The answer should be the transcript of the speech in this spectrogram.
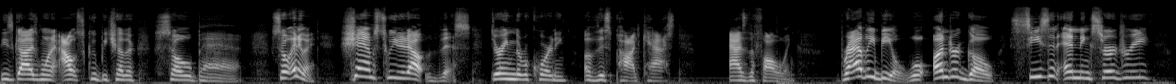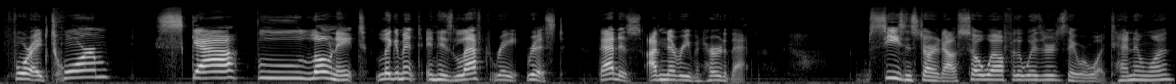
These guys want to outscoop each other so bad. So, anyway, Shams tweeted out this during the recording of this podcast as the following Bradley Beal will undergo season ending surgery for a torn scapholunate ligament in his left wrist. That is, I've never even heard of that. Season started out so well for the Wizards. They were, what, 10 and 1?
